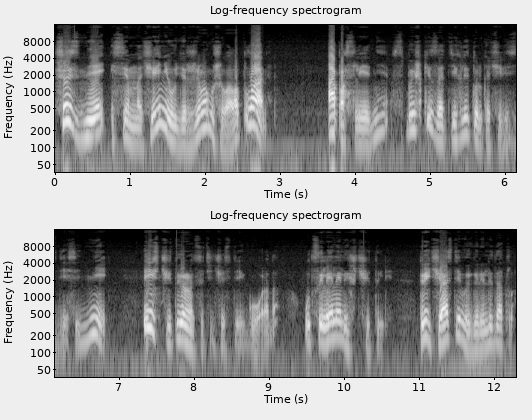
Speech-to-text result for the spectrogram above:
Шесть дней и семь ночей неудержимо бушевало пламя, а последние вспышки затихли только через 10 дней. Из 14 частей города уцелели лишь 4. Три части выгорели дотла.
